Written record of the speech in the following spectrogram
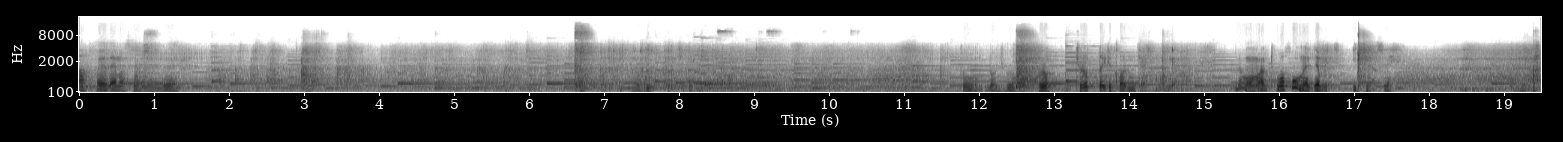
あ、おはようございます。どうも、路地はちょろちょろっと入れ替わるみたいですもんね。でもまあ、鳥羽方面は全部一致なんですね。あ、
